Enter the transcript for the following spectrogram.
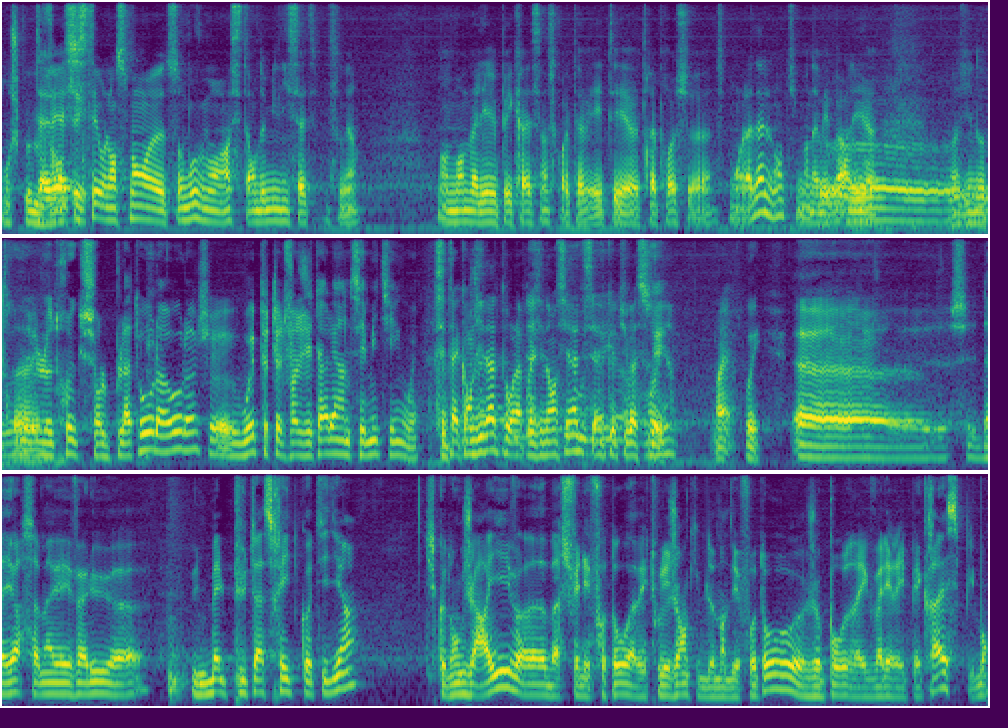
dont je peux me avais assisté au lancement euh, de son mouvement, hein, c'était en 2017, je me souviens. Dans le monde de Valérie Pécresse, hein, je crois que tu avais été euh, très proche à ce moment-là d'elle, non? Tu m'en avais parlé dans une autre. Euh, le truc sur le plateau là-haut, là, oui, peut-être. Enfin, j'étais allé à un de ces meetings, oui. C'est ta candidate pour la présidentielle, celle que tu vas soutenir? Oui. oui. Euh, d'ailleurs, ça m'avait valu euh, une belle putasserie de quotidien. Puisque donc j'arrive, bah, je fais des photos avec tous les gens qui me demandent des photos, je pose avec Valérie Pécresse, puis bon,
